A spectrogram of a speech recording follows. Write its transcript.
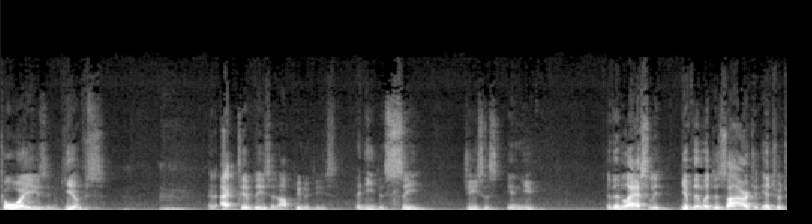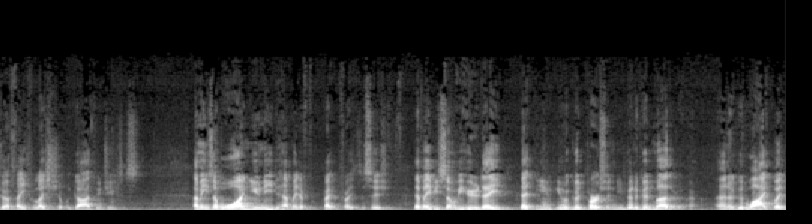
toys and gifts and activities and opportunities. They need to see Jesus in you. And then lastly, give them a desire to enter into a faith relationship with God through Jesus. That means, number one, you need to have made a faith decision. There may be some of you here today that you, you're a good person, you've been a good mother and a good wife, but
